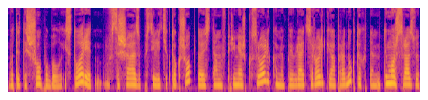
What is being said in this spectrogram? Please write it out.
вот этой шопабл истории. В США запустили TikTok Shop, то есть там в перемешку с роликами появляются ролики о продуктах, там, и ты можешь сразу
